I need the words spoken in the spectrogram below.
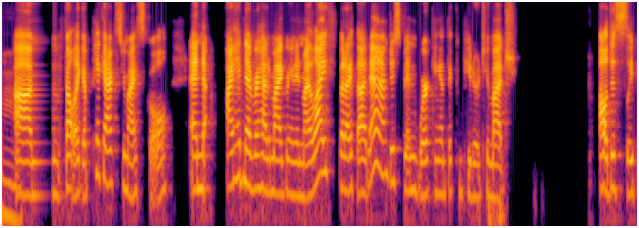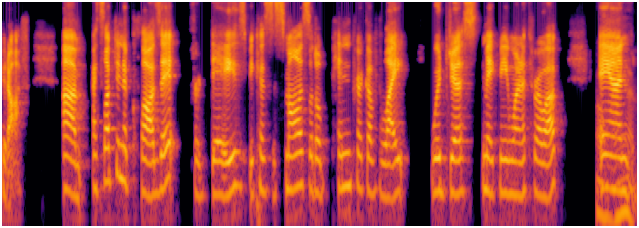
Mm. Um, felt like a pickaxe through my skull, and I had never had a migraine in my life, but I thought, eh, I've just been working at the computer too much. I'll just sleep it off. Um, I slept in a closet for days because the smallest little pinprick of light would just make me want to throw up. Oh, and man.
